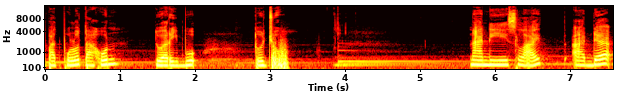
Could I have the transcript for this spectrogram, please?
40 Tahun 2007. Nah, di slide ada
